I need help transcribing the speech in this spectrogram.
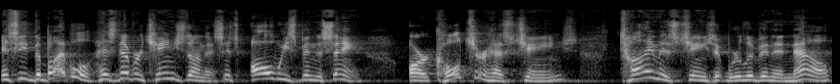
And see, the Bible has never changed on this, it's always been the same. Our culture has changed. Time has changed that we're living in now,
